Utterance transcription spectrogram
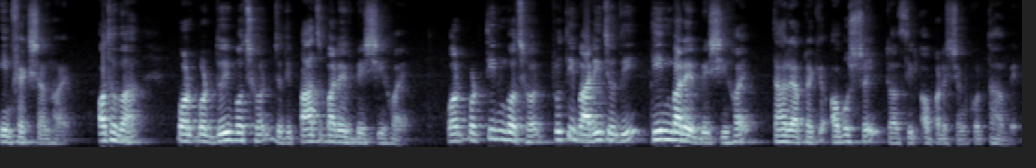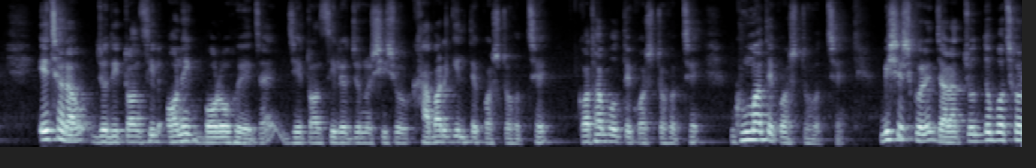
ইনফেকশন হয়, অথবা পরপর দুই বছর যদি পাঁচবারের বেশি হয় পরপর তিন বছর প্রতিবারই যদি তিনবারের বেশি হয়, তাহলে আপনাকে অবশ্যই টনসিল অপারেশন করতে হবে। এছাড়াও যদি টনসিল অনেক বড় হয়ে যায়, যে টনসিলের জন্য শিশুর খাবার গিলতে কষ্ট হচ্ছে, কথা বলতে কষ্ট হচ্ছে, ঘুমাতে কষ্ট হচ্ছে, বিশেষ করে যারা চোদ্দ বছর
